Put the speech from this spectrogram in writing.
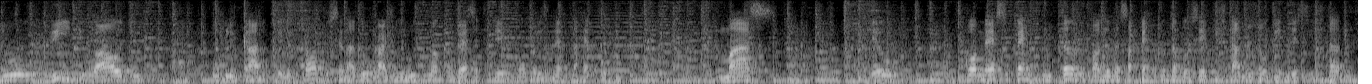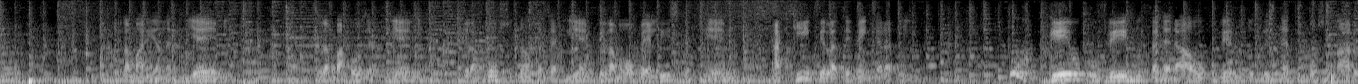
do vídeo, áudio publicado pelo próprio senador Cajuru numa conversa que teve com o presidente da República. Mas eu começo perguntando, fazendo essa pergunta a você que está nos ouvindo nesse instante, pela Mariana FM, pela Barroso FM, pela Poço Dantas FM, pela Obelisco FM, aqui pela TV Interativa. Por que o governo federal, o governo do presidente Bolsonaro,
